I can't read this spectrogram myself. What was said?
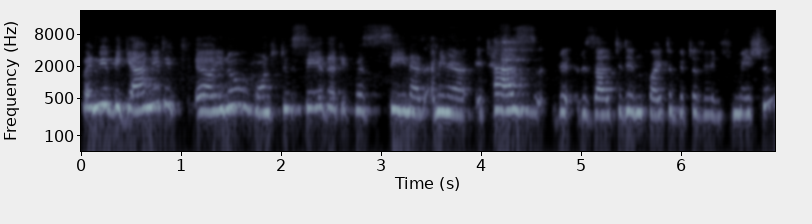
when we began it, it uh, you know wanted to say that it was seen as I mean uh, it has re resulted in quite a bit of information,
